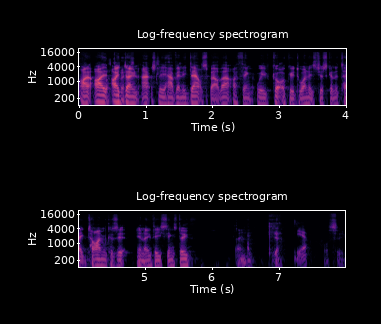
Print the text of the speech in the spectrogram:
I, I, I don't actually have any doubts about that. I think we've got a good one. It's just going to take time because it, you know, these things do. So, we'll see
